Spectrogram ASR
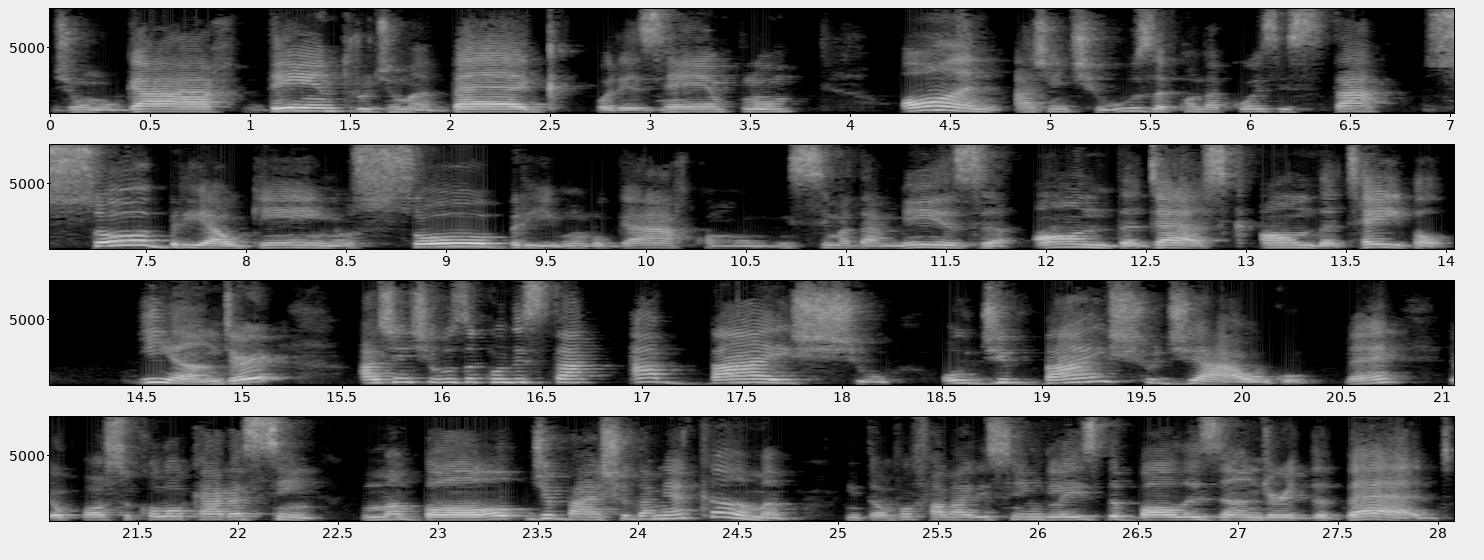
de um lugar, dentro de uma bag, por exemplo. On, a gente usa quando a coisa está sobre alguém ou sobre um lugar, como em cima da mesa, on the desk, on the table. E under, a gente usa quando está abaixo ou debaixo de algo, né? Eu posso colocar assim, uma ball debaixo da minha cama. Então, vou falar isso em inglês: the ball is under the bed,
